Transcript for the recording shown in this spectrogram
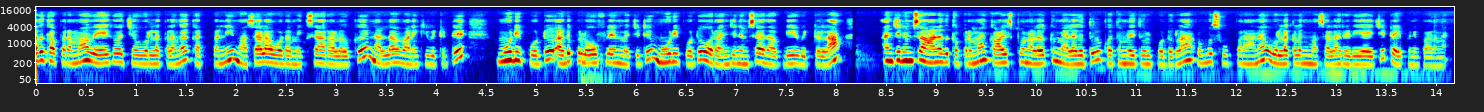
அதுக்கப்புறமா வேக வச்ச உருளைக்கிழங்க கட் பண்ணி மசாலாவோட மிக்ஸ் ஆகிற அளவுக்கு நல்லா வணக்கி விட்டுட்டு மூடி போட்டு அடுப்பு லோ ஃப்ளேம் வச்சுட்டு மூடி போட்டு ஒரு அஞ்சு நிமிஷம் அதை அப்படியே விட்டுலாம். அஞ்சு நிமிஷம் ஆனதுக்கப்புறமா கால் ஸ்பூன் அளவுக்கு மிளகுத்தூள் கொத்தமல்லி தூள் போட்டுக்கலாம். ரொம்ப சூப்பரான உருளைக்கிழங்கு மசாலா ரெடி ஆகிடுச்சு ட்ரை பண்ணி பாருங்கள்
